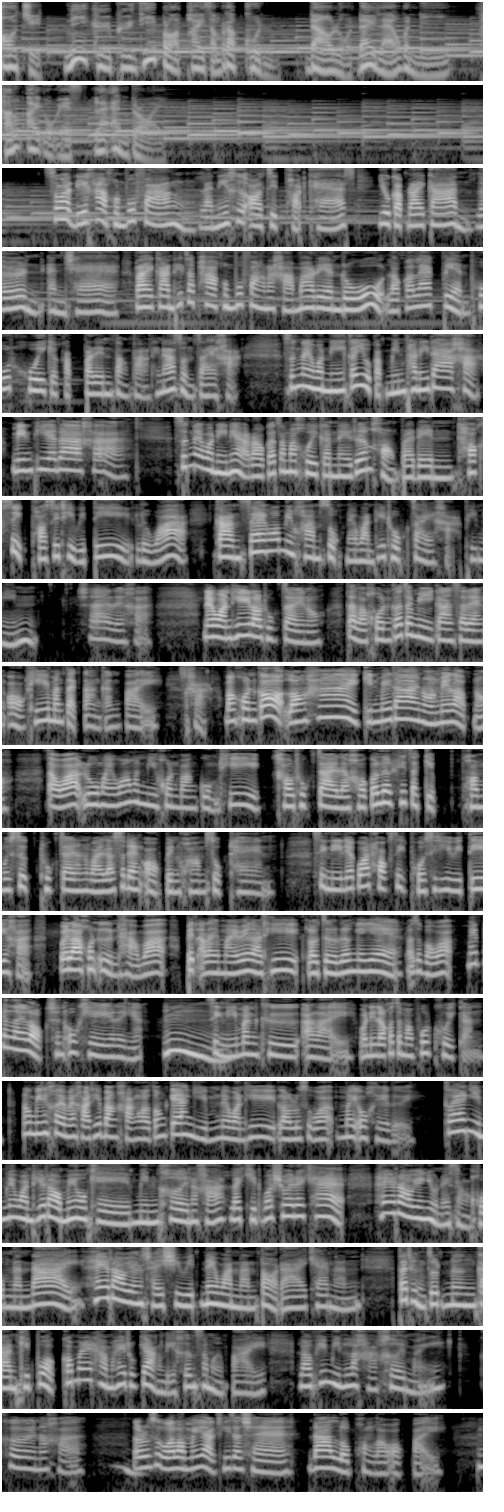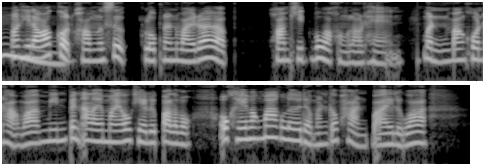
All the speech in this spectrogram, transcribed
ออจิตนี่คือพื้นที่ปลอดภัยสำหรับคุณ ดาวน์โหลดได้แล้ววันนี้ ทั้ง iOS และ Android สวัสดีค่ะคุณผู้ฟัง และนี่คือออจิตพอดแคสต์อยู่กับรายการ Learn and Share รายการที่จะพาคุณผู้ฟังนะคะ มาเรียนรู้ แล้วก็แลกเปลี่ยนพูดคุยเกี่ยวกับประเด็นต่างๆ ที่น่าสนใจค่ะ ซึ่งในวันนี้ก็อยู่กับมินท์พนิดาค่ะ มินพิยดาค่ะ ซึ่งในวันนี้เนี่ยเราก็จะมาคุยกันในเรื่องของประเด็น toxic positivity หรือว่าการแซงว่ามีความสุขในวันที่ทุกข์ใจค่ะ พี่มิ้น ใช่เลยค่ะ ในวันที่เราทุกข์ใจเนาะแต่ละคนก็จะมีการแสดงออกที่มันแตกต่างกันไปค่ะ บางคนก็ร้องไห้กินไม่ได้นอนไม่หลับเนาะแต่ว่ารู้ไหมว่ามันมีคนบางกลุ่มที่เขาทุกข์ใจแล้วเขาก็เลือกที่จะเก็บความรู้สึกทุกข์ใจนั้นไว้ แล้วแสดงออกเป็นความสุขแทน สิ่งนี้เรียกว่า toxic positivity ค่ะ เวลาคนอื่นถามว่าเป็นอะไรไหมเวลาที่เราเจอเรื่องแย่ๆ เราจะบอกว่าไม่เป็นไรหรอกฉันโอเคอะไรเงี้ยอืมสิ่งนี้มันคืออะไร วันนี้เราก็จะมาพูดคุยกัน น้องมิ้นเคยไหมคะที่บางครั้งเราต้องแกล้งยิ้มในวันที่เรารู้สึกว่าไม่โอเคเลย แกล้งยิ้มในวันที่เราไม่โอเค มินเคยนะคะ และคิดว่าช่วยได้แค่ ให้เรายังอยู่ในสังคมนั้นได้ ให้เรายังใช้ชีวิตในวันนั้นต่อได้แค่นั้น แต่ถึงจุดหนึ่งการคิดบวกก็ไม่ได้ทำให้ทุกอย่างดีขึ้นเสมอไป แล้วพี่มิ้นล่ะคะเคยไหม เคยนะคะ เรารู้สึกว่าเราไม่อยากที่จะแชร์ด้านลบของเราออกไปบางทีเราก็กดความรู้สึกลบนั้นไว้ด้วยแบบความคิดบวกของเราแทน เหมือนบางคนถามว่ามิ้นเป็นอะไรไหมโอเค หรือเปล่าเราบอกโอเคมากๆเลย เดี๋ยวมันก็ผ่านไปหรือว่า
